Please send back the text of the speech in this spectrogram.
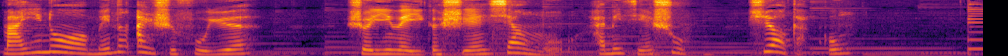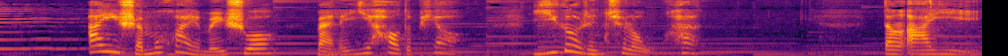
马一诺没能按时赴约，说因为一个实验项目还没结束，需要赶工。阿义什么话也没说，买了一号的票，一个人去了武汉。当阿义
